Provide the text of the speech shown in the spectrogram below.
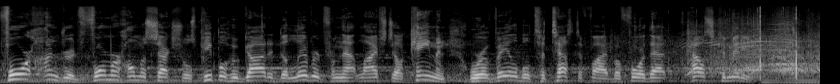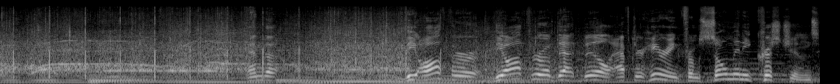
400 former homosexuals homosexuals, people who God had delivered from that lifestyle, came and were available to testify before that House committee. And the, the author, the author of that bill, after hearing from so many Christians,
